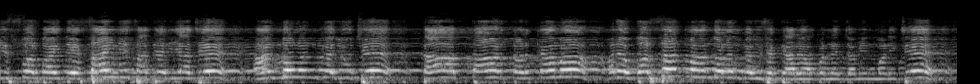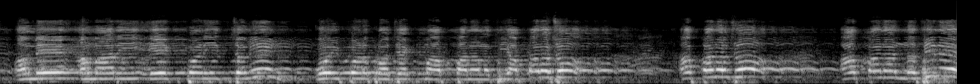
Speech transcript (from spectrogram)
ઈશ્વરભાઈ દેસાઈની સાથે રહ્યા છે, આંદોલન કર્યું છે. તાપ તાળ તડકામાં અને વરસાદમાં આંદોલન કર્યું છે. ત્યારે આપણને જમીન મળી છે. અમે અમારી એક પણ જમીન કોઈ પણ પ્રોજેક્ટમાં આપવાના નથી. આપવાનો છો? આપવાનો છો? આપવાના નથી ને?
